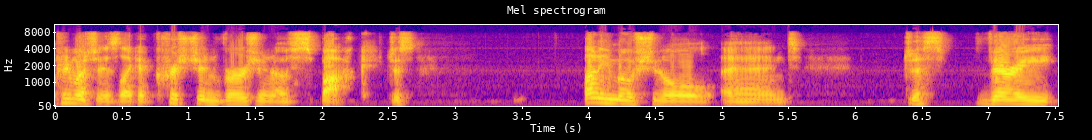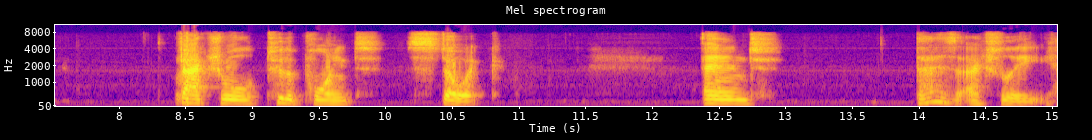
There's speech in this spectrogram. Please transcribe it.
pretty much is like a Christian version of Spock, just unemotional and just very factual, to the point, stoic. And that is actually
